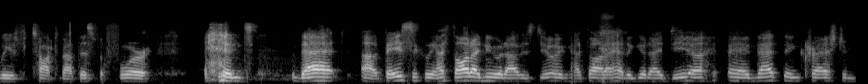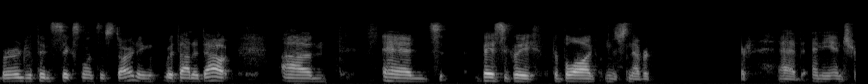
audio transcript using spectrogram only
we've talked about this before, and that uh, basically I thought I knew what I was doing. I thought I had a good idea, and that thing crashed and burned within six months of starting, without a doubt. Um, and basically, the blog just never had any int-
